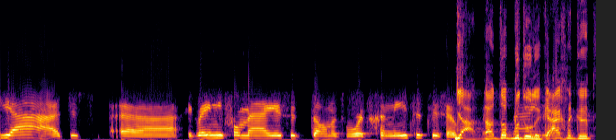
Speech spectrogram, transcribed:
ja, het is... eh, ik weet niet, voor mij is het dan het woord genieten. Het is ook Ja, nou, dat bedoel ik. Eigenlijk het...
